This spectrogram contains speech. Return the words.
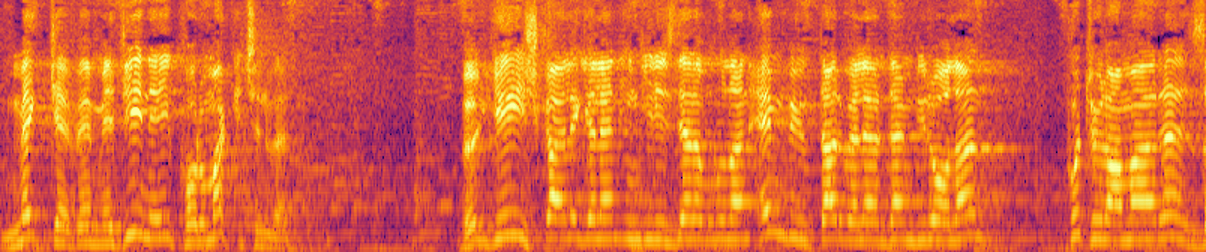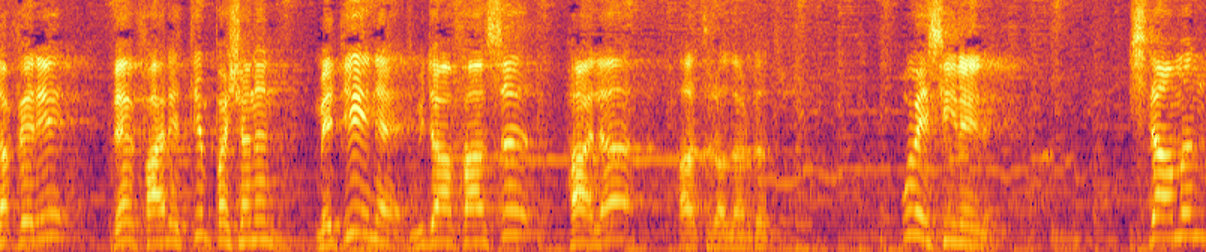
Mekke ve Medine'yi korumak için verdi. Bölgeyi işgale gelen İngilizlere vurulan en büyük darbelerden biri olan Kutül Amare zaferi ve Fahrettin Paşa'nın Medine müdafası hala hatıralardadır. Bu vesileyle İslam'ın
